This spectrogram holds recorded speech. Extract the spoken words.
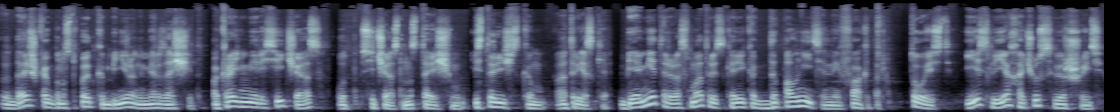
дальше как бы наступает комбинированная мера защиты. По крайней мере, сейчас, вот сейчас, на настоящем историческом отрезке, биометрия рассматривается скорее как дополнительный фактор То есть, если я хочу совершить,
